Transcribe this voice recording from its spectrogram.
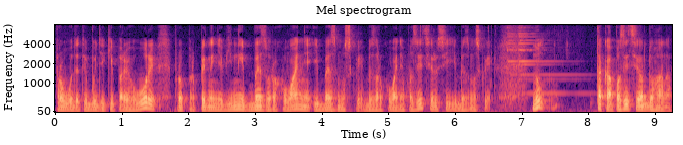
проводити будь-які переговори про припинення війни без урахування і без Москви, без урахування позиції Росії і без Москви. Ну, Така позиція Ердогана.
